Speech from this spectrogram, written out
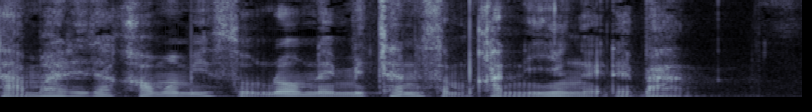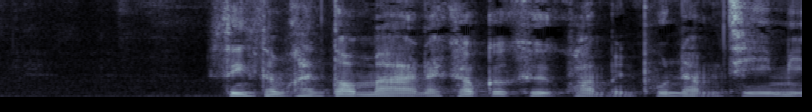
สามารถที่จะเข้ามามีส่วนร่วมในมิชชั่นสำคัญนี้ยังไงได้บ้าง สิ่งสำคัญต่อมานะครับก็คือความเป็นผู้นำที่มี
